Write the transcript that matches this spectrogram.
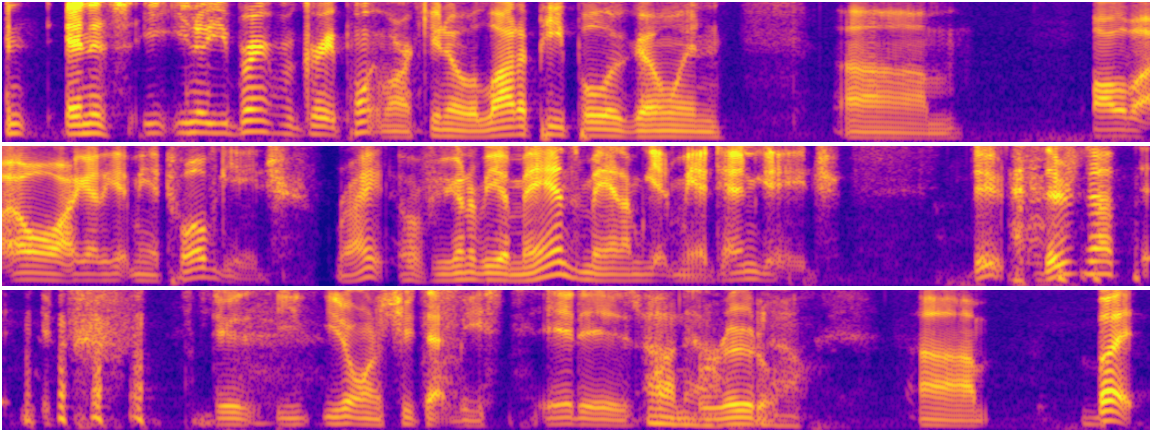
And and it's you know you bring up a great point, Mark. You know a lot of people are going, um, all about oh I got to get me a twelve gauge, right? Or if you're going to be a man's man, I'm getting me a ten gauge. Dude, there's not, dude. You, you don't want to shoot that beast. It is Oh no, brutal. no. Um, but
